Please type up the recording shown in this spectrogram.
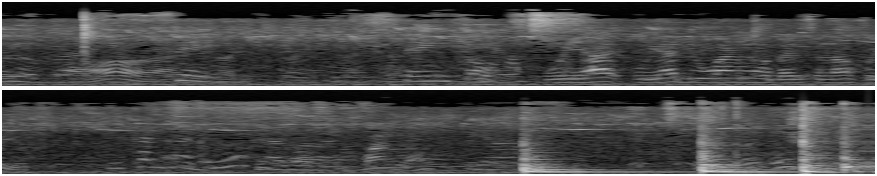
all of us. All right. Saying, thank So we had we had one more that is enough for you. You can add One more. Beautiful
